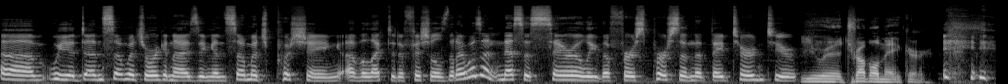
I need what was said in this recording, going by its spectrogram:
um, we had done so much organizing and so much pushing of elected officials that I wasn't necessarily the first person that they turned to. You were a troublemaker. I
